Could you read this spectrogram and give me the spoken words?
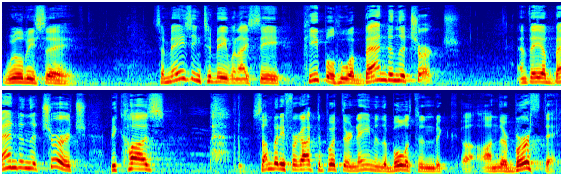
will be saved. It's amazing to me when I see people who abandon the church. And they abandon the church because somebody forgot to put their name in the bulletin uh, on their birthday.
